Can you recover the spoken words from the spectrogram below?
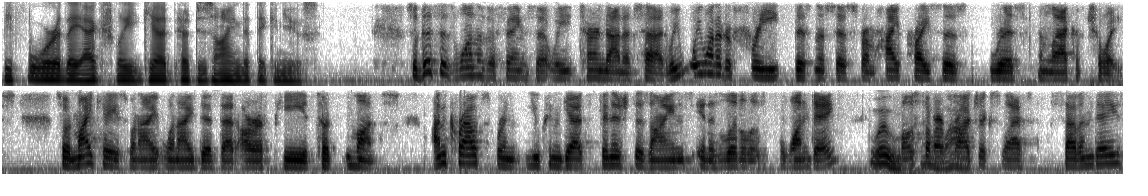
before they actually get a design that they can use? So this is one of the things that we turned on its head. We, we wanted to free businesses from high prices, risk, and lack of choice. So in my case, when I when I did that RFP, it took months. On CrowdSpring, you can get finished designs in as little as one day. Whoa! Most of oh, our wow. projects last seven days.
